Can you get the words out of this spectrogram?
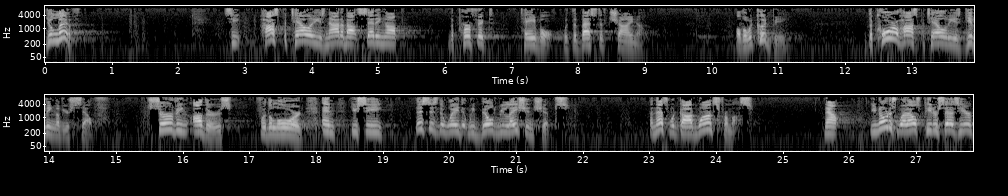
You'll live. See, Hospitality is not about setting up the perfect table with the best of china, although it could be. The core of hospitality is giving of yourself, serving others for the Lord. And you see, this is the way that we build relationships. And that's what God wants from us. Now, you notice what else Peter says here?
